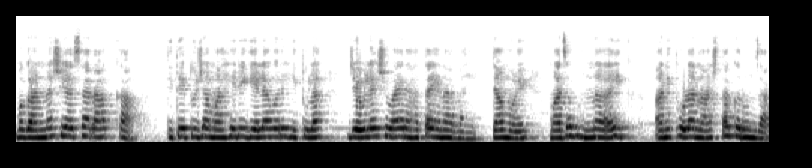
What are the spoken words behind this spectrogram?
मग अन्नाशी असा राग का? तिथे तुझ्या माहेरी गेल्यावरही तुला जेवल्याशिवाय राहता येणार नाही. त्यामुळे माझं म्हणणं ऐक आणि थोडा नाश्ता करून जा.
